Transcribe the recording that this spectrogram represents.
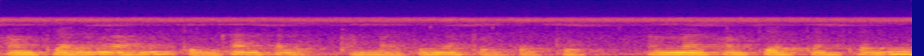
ความเพียรของเราไม่ถึงขั้นสลบทำไมถึงจะเป็นเป็นทุกข์ทำไมความเพียรเป็นแค่นี้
